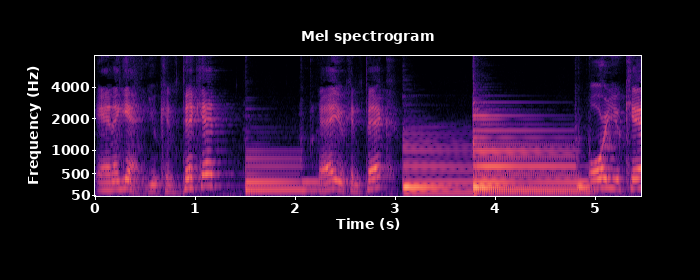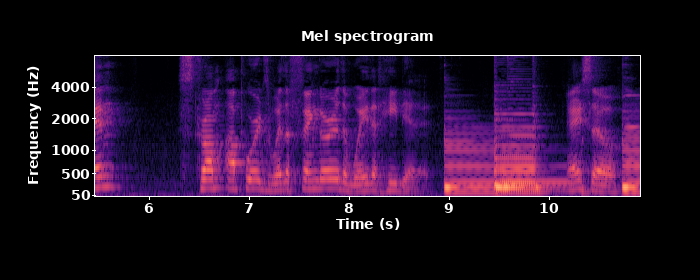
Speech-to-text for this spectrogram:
And again, you can pick it, okay? You can pick, or you can strum upwards with a finger the way that he did it. Okay, so.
